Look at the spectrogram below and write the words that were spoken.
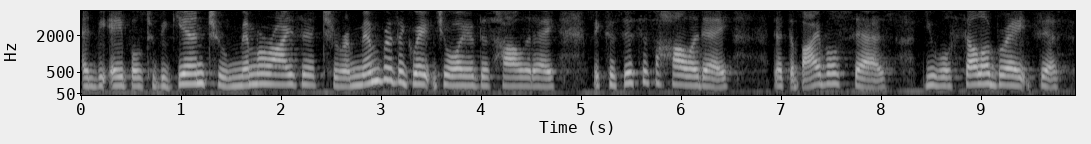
and be able to begin to memorize it, to remember the great joy of this holiday, because this is a holiday that the Bible says you will celebrate this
